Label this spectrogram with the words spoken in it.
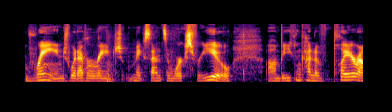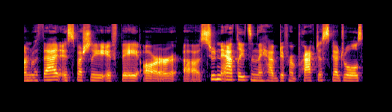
range, whatever range makes sense and works for you. Um, but you can kind of play around with that, especially if they are uh, student athletes and they have different practice schedules.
